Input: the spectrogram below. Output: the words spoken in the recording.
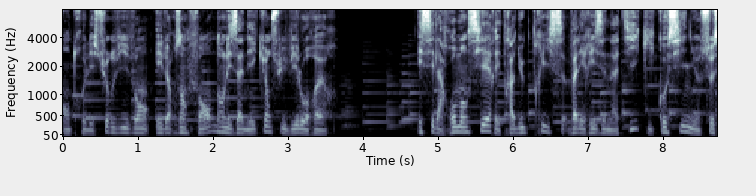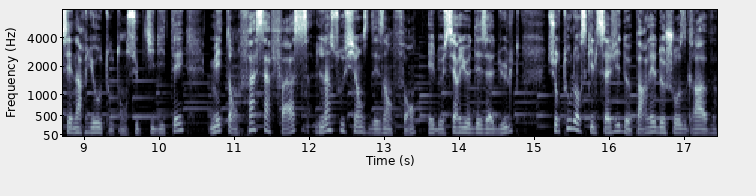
entre les survivants et leurs enfants dans les années qui ont suivi l'horreur. Et c'est la romancière et traductrice Valérie Zenati qui co-signe ce scénario tout en subtilité, mettant face à face l'insouciance des enfants et le sérieux des adultes, surtout lorsqu'il s'agit de parler de choses graves.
